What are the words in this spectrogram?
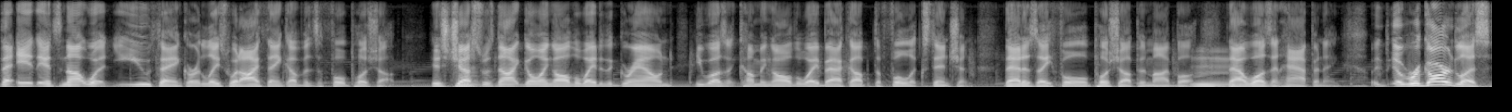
that it, it's not what you think, or at least what I think of as a full push up. His chest hmm. was not going all the way to the ground. He wasn't coming all the way back up the full extension. That is a full push up in my book. Hmm. That wasn't happening. Regardless,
